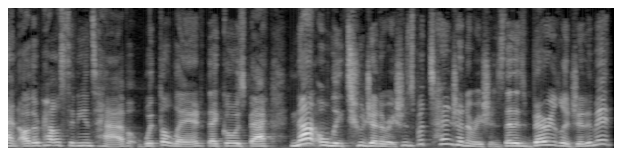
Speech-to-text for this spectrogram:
and other Palestinians have with the land that goes back not only two generations, but 10 generations. That is very legitimate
